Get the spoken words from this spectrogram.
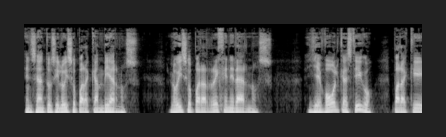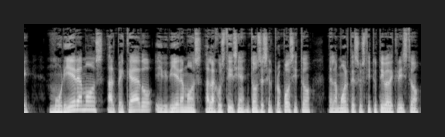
en santos y lo hizo para cambiarnos. Lo hizo para regenerarnos. Llevó el castigo para que muriéramos al pecado y viviéramos a la justicia. Entonces el propósito de la muerte sustitutiva de Cristo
